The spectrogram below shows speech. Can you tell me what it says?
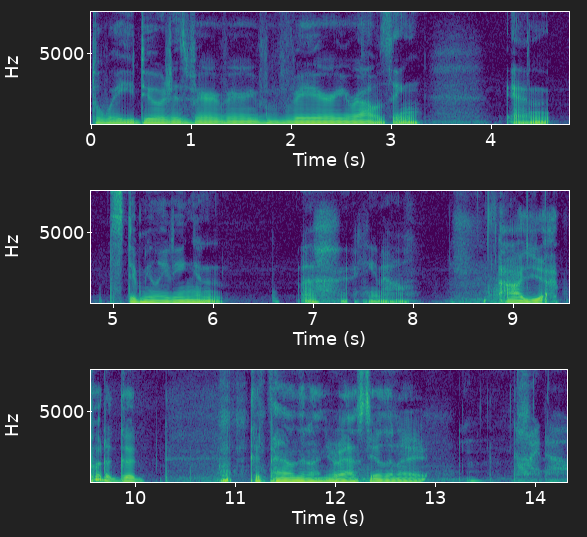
the way you do it is very, very, very arousing and stimulating. And, uh, you know, Ah, you. I put a good, good pounding on your ass the other night. I know.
